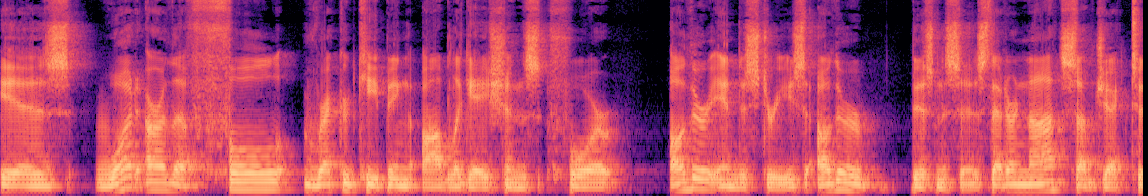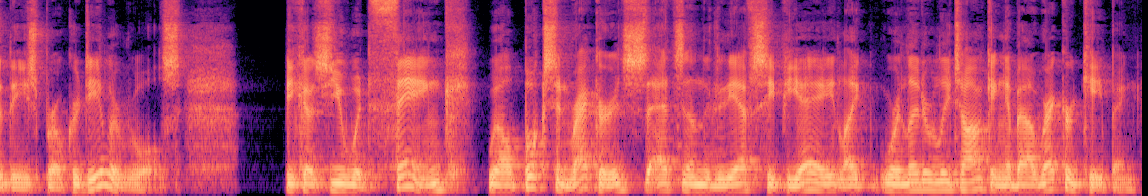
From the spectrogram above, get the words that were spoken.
is what are the full record keeping obligations for other industries, other businesses that are not subject to these broker dealer rules? Because you would think, well, books and records, that's under the FCPA, like we're literally talking about record keeping.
